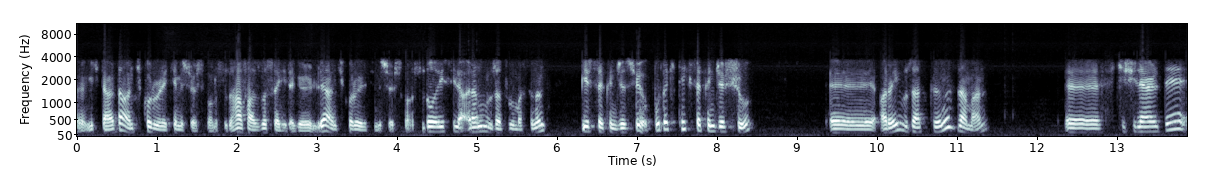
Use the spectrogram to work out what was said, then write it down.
e, miktarda antikor üretimi söz konusu. Daha fazla sayıda görüldüğü antikor üretimi söz konusu. Dolayısıyla aranın uzatılmasının bir sakıncası yok. Buradaki tek sakınca şu. E, arayı uzattığınız zaman kişilerde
